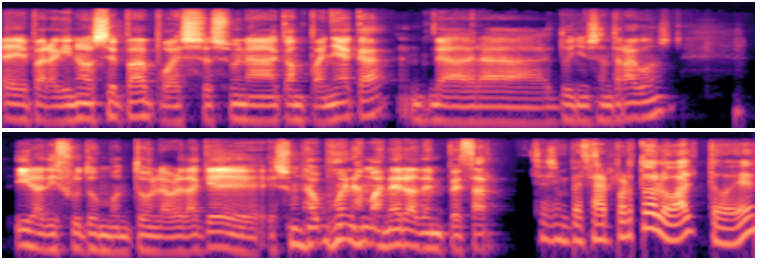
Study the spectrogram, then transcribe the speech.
eh, para quien no lo sepa, pues es una campañaca de Dungeons and Dragons y la disfruto un montón. La verdad que es una buena manera de empezar. Es empezar por todo lo alto, ¿eh?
